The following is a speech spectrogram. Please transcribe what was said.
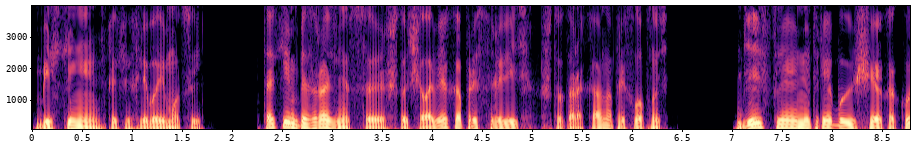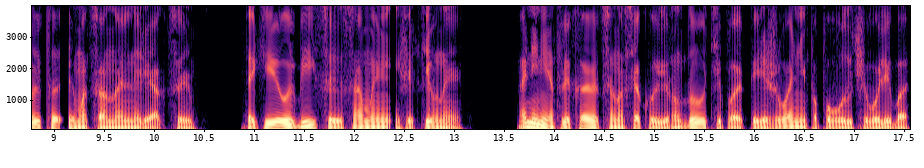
без тени каких-либо эмоций. Таким без разницы, что человека пристрелить, что таракана прихлопнуть. Действие, не требующее какой-то эмоциональной реакции. Такие убийцы самые эффективные. Они не отвлекаются на всякую ерунду, типа переживаний по поводу чего-либо,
